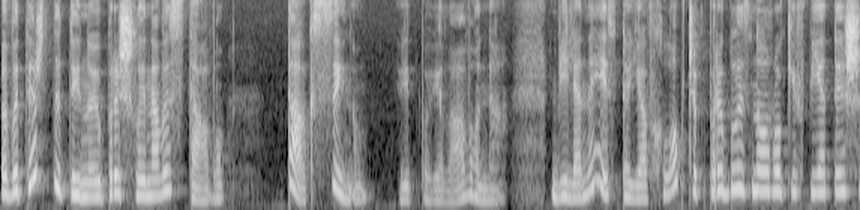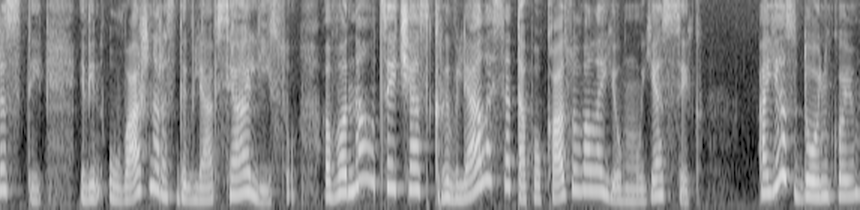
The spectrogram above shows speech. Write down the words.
Ви теж з дитиною прийшли на виставу? Так, сином, відповіла вона. Біля неї стояв хлопчик приблизно років п'яти-шести. Він уважно роздивлявся Алісу. Вона у цей час кривлялася та показувала йому язик. А я з донькою.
